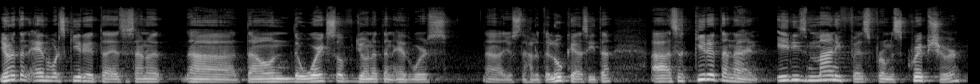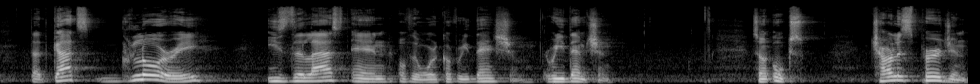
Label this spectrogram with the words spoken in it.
Jonathan Edwards kirjoittaa ja se sanoo, että uh, tämä on The Works of Jonathan Edwards, uh, jos te haluatte lukea sitä. Uh, se kirjoittaa näin, It is manifest from scripture that God's glory is the last end of the work of redemption. redemption. Se on yksi. Charles Spurgeon,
